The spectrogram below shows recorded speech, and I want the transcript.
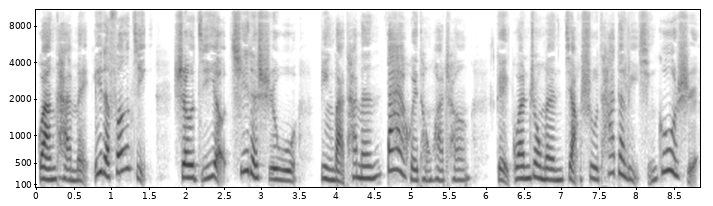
观看美丽的风景，收集有趣的事物，并把它们带回童话城，给观众们讲述他的旅行故事，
